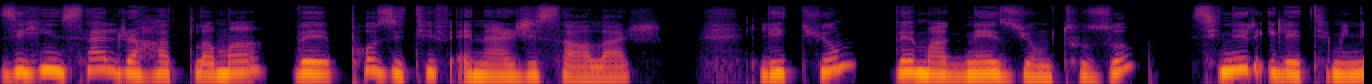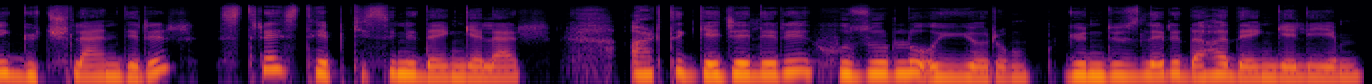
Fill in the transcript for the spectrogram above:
zihinsel rahatlama ve pozitif enerji sağlar. Lityum ve magnezyum tuzu sinir iletimini güçlendirir, stres tepkisini dengeler. Artık geceleri huzurlu uyuyorum, gündüzleri daha dengeliyim.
